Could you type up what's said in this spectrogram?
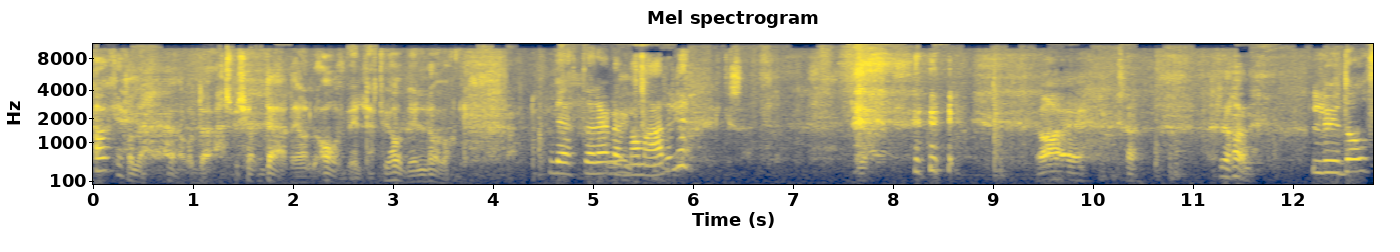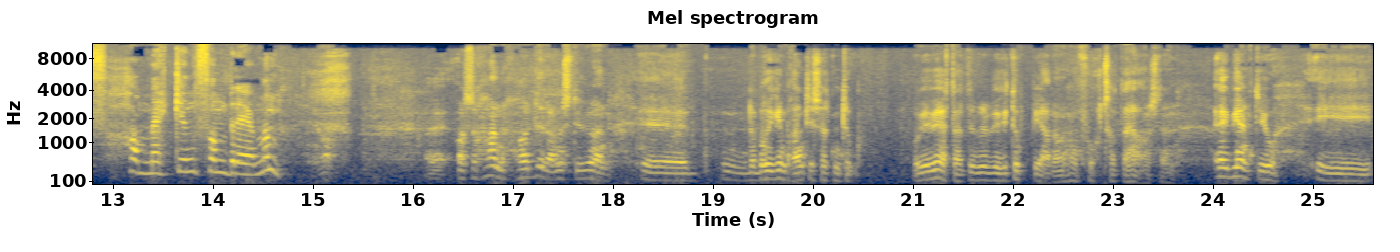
Han er her og der. Spesielt der er han avbildet. Vi har bilder av han. Vet dere hvem han er, eller? Ja, eh, det er han. Ludolf Hammecken von Bremen. Ja. Altså, han hadde denne stuen eh, da Bryggen brente i 1702. Og vi vet at det ble bygget opp igjen, og han fortsatte her en stund. Jeg begynte jo i,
